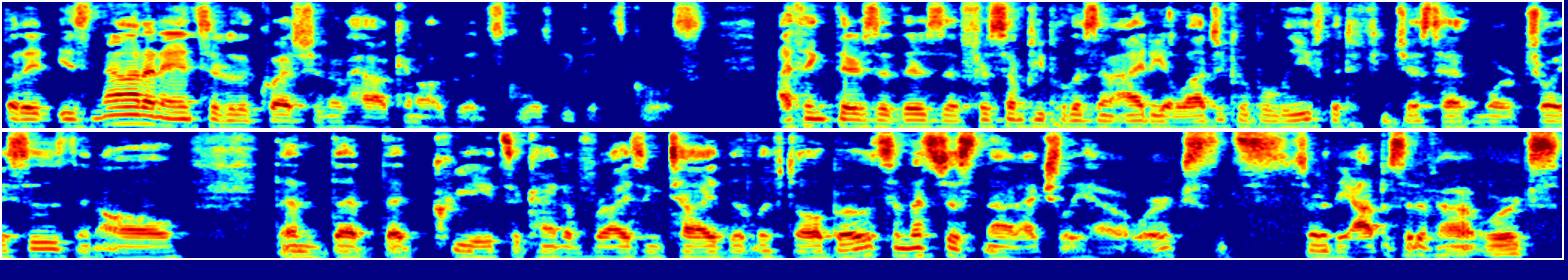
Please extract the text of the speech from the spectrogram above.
But it is not an answer to the question of how can all good schools be good schools. I think there's a there's a for some people there's an ideological belief that if you just have more choices, then all then that that creates a kind of rising tide that lift all boats, and that's just not actually how it works. It's sort of the opposite of how it works.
